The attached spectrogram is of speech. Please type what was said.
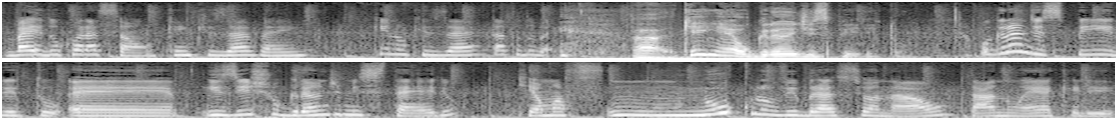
vai do coração. Quem quiser, vem. Quem não quiser, tá tudo bem. Ah, quem é o grande espírito? O grande espírito é. Existe o grande mistério, que é uma, um núcleo vibracional, tá? Não é aquele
